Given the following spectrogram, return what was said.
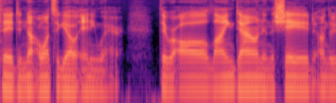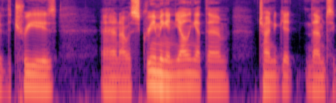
they did not want to go anywhere. They were all lying down in the shade under the trees, and I was screaming and yelling at them, trying to get them to,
